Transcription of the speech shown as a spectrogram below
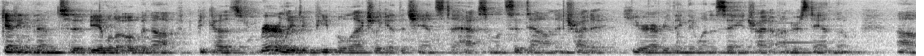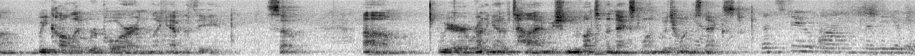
getting them to be able to open up because rarely do people actually get the chance to have someone sit down and try to hear everything they want to say and try to understand them. Um, we call it rapport and like empathy. So um, we're running out of time. We should move on to the next one. Which one is next? Let's do, um, the video game.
